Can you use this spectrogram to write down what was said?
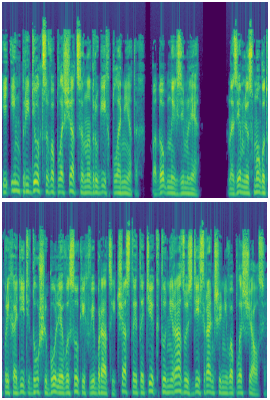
И им придется воплощаться на других планетах, подобных Земле. На Землю смогут приходить души более высоких вибраций, часто это те, кто ни разу здесь раньше не воплощался.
